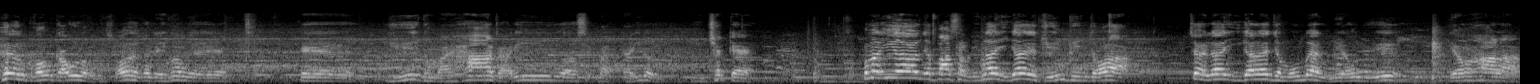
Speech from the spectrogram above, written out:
呢個地方咧又有八十年嘅歷史㗎啦。呢、個南三里以前係一個島嚟㗎。以前咧香港嘅居民咧主要食嘅烏頭魚啦，同埋基圍蝦啦，就係、是、呢個南生圍嘅出產地方，供應香港九龍所有嘅地方嘅嘅魚同埋蝦就係呢個食物喺呢度而出嘅。咁啊，依家就八十年啦，而家就轉變咗啦，即係咧而家咧就冇咩人養魚養蝦啦，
